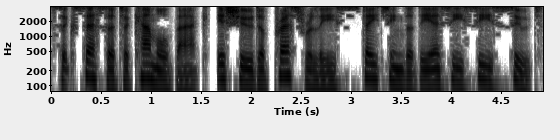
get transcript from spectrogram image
successor to Camelback, issued a press release stating that the SEC's suit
